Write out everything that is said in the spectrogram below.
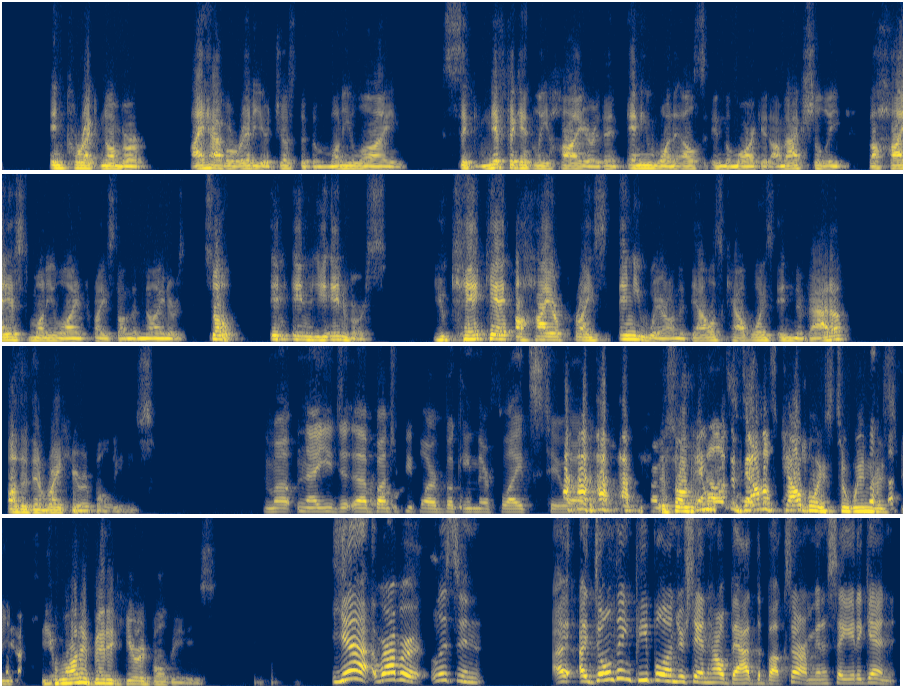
incorrect number. I have already adjusted the money line significantly higher than anyone else in the market. I'm actually the highest money line priced on the Niners. So in, in the inverse, you can't get a higher price anywhere on the Dallas Cowboys in Nevada other than right here at Baldini's. Well, now you just, a bunch of people are booking their flights to. Uh, so if you want the Dallas Cowboys to win this, you want to bet it here at Baldini's. Yeah, Robert, listen, I, I don't think people understand how bad the Bucs are. I'm going to say it again.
